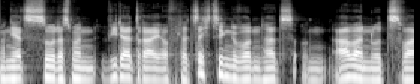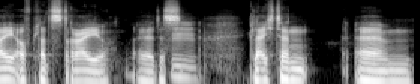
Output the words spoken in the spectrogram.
und jetzt so, dass man wieder drei auf Platz 16 gewonnen hat und aber nur zwei auf Platz drei. Äh, das mhm. gleicht dann ähm,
